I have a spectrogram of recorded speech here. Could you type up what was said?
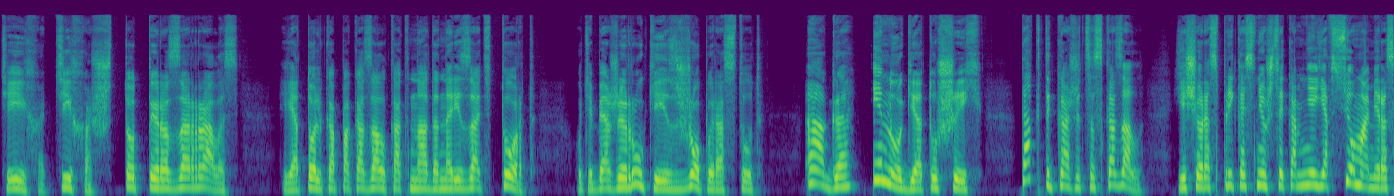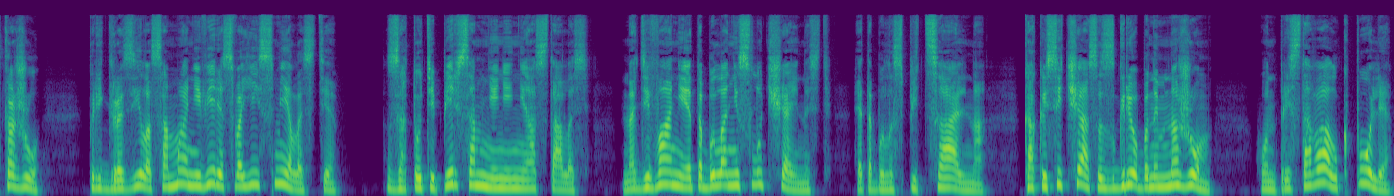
«Тихо, тихо, что ты разоралась? Я только показал, как надо нарезать торт. У тебя же руки из жопы растут». «Ага, и ноги от ушей. Так ты, кажется, сказал. Еще раз прикоснешься ко мне, я все маме расскажу». Пригрозила сама, не веря своей смелости. Зато теперь сомнений не осталось. На диване это была не случайность. Это было специально. Как и сейчас с грёбаным ножом. Он приставал к Поле,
